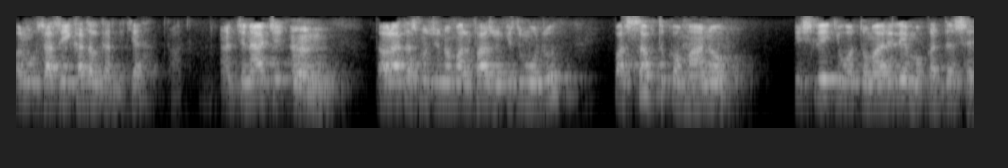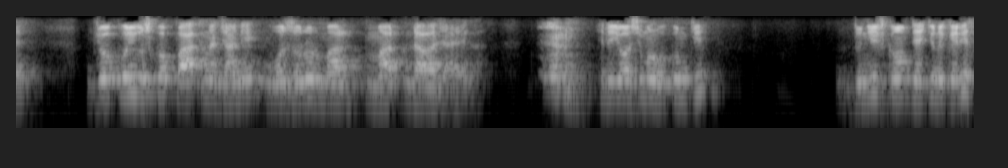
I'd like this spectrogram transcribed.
فرموک سا قتل کرنے کیا؟ چنانچہ توراتس میں نم الفاظ ونکس موجود پس سبت کو مانو اس لیے کہ وہ تمہارے لیے مقدس ہے۔ جو کوئی اس کو پاک نہ جانے وہ ضرور مار مار ڈالا جائے گا۔ یعنی یہ حکم کی دنیا کام تھی نہ کرت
